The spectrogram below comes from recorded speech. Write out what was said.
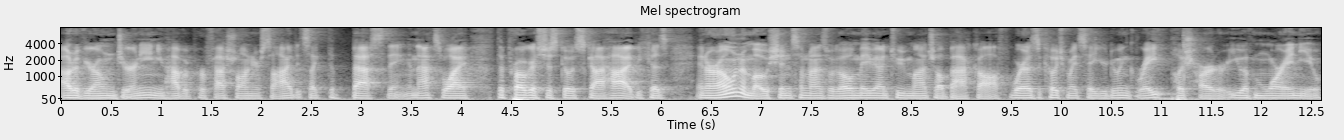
out of your own journey and you have a professional on your side, it's like the best thing. And that's why the progress just goes sky high because in our own emotion, sometimes we'll go, oh, maybe I'm too much, I'll back off. Whereas a coach might say, you're doing great, push harder, you have more in you.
